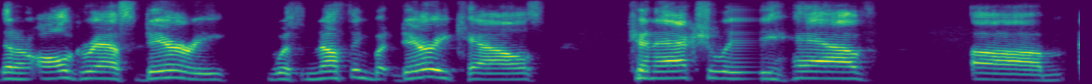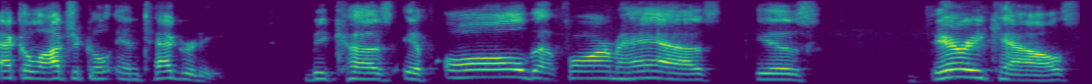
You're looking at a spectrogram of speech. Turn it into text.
that an all grass dairy with nothing but dairy cows can actually have um, ecological integrity. Because if all that farm has is dairy cows,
